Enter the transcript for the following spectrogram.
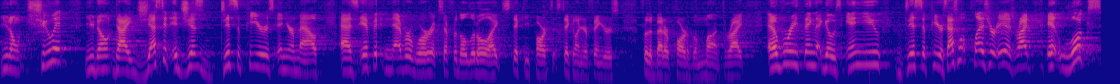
You don't chew it, you don't digest it, it just disappears in your mouth as if it never were, except for the little like sticky parts that stick on your fingers for the better part of a month, right? Everything that goes in you disappears. That's what pleasure is, right? It looks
